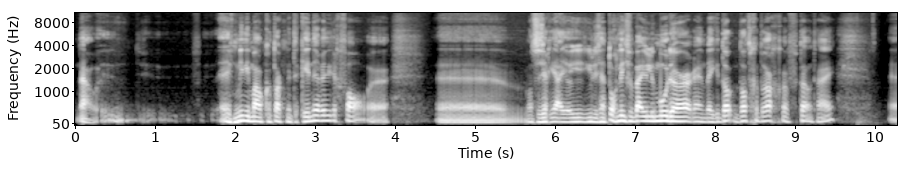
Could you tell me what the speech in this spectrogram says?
nou, heeft minimaal contact met de kinderen in ieder geval. want ze zeggen, ja, jullie zijn toch liever bij jullie moeder. En een beetje dat, dat gedrag vertoont hij. Uh,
